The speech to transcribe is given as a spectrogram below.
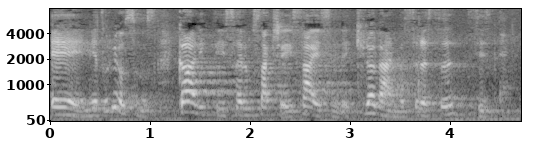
Ee ne duruyorsunuz? Garlic diye sarımsak çayı sayesinde kilo verme sırası sizde.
